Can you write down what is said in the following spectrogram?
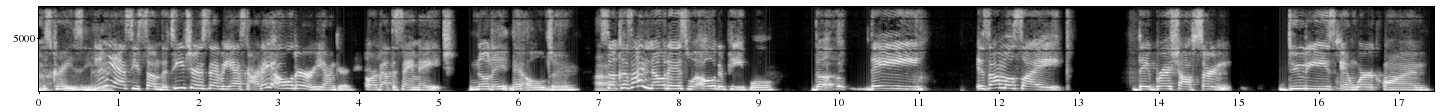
it's crazy. Let me ask you something. The teachers that we ask, are they older or younger or about the same age? No, they, they're older. Uh, so, cause I noticed with older people, the, they, it's almost like they brush off certain duties and work on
